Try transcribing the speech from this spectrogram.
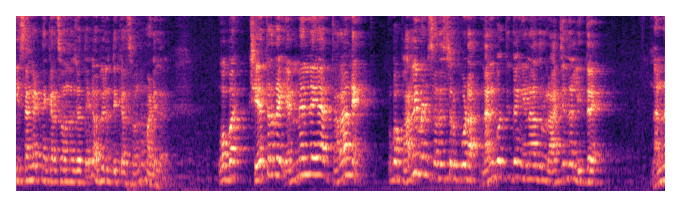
ಈ ಸಂಘಟನೆ ಕೆಲಸವನ್ನು ಜೊತೆಗೆ ಅಭಿವೃದ್ಧಿ ಕೆಲಸವನ್ನು ಮಾಡಿದ್ದಾರೆ. ಒಬ್ಬ ಕ್ಷೇತ್ರದ ಎಂ ಎಲ್ ಎ ತರಾನೇ ಒಬ್ಬ ಪಾರ್ಲಿಮೆಂಟ್ ಸದಸ್ಯರು ಕೂಡ ನನಗೆ ಗೊತ್ತಿದ್ದಂಗೆ ಏನಾದರೂ ರಾಜ್ಯದಲ್ಲಿ ಇದ್ದರೆ ನನ್ನ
